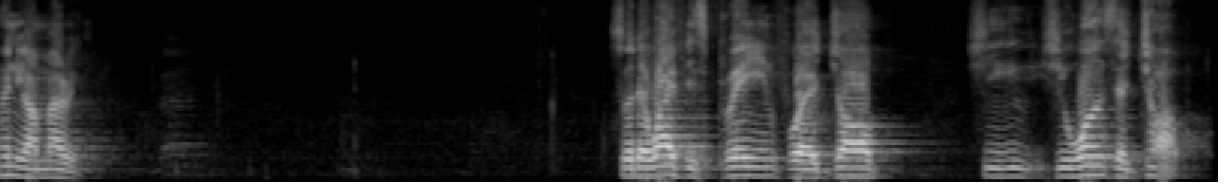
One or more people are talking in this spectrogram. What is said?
When you are married. So the wife is praying for a job. She, she wants a job.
